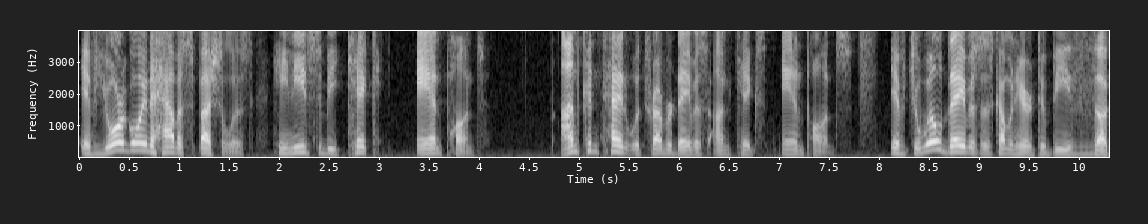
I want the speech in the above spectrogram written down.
If you're going to have a specialist, he needs to be kick and punt. I'm content with Trevor Davis on kicks and punts. If Jawill Davis is coming here to be the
